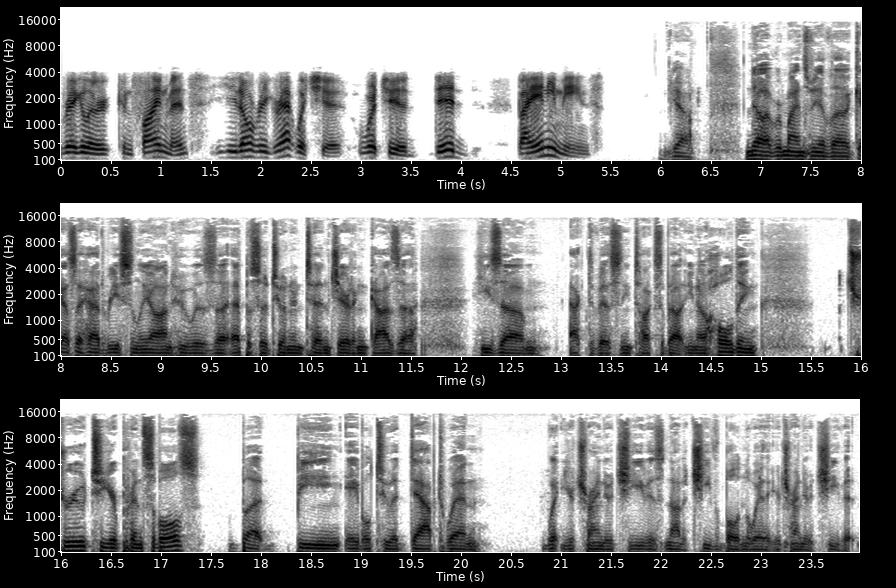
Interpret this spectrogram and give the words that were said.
regular confinements you don't regret what you what you did by any means yeah. No, it reminds me of a guest I had recently on who was uh, episode 210, Jared in Gaza. He's um activist and he talks about, you know, holding true to your principles, but being able to adapt when what you're trying to achieve is not achievable in the way that you're trying to achieve it.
